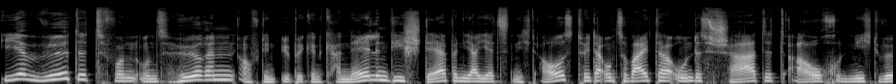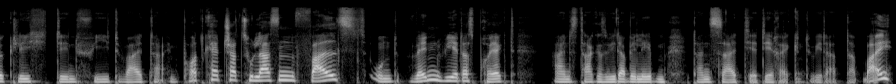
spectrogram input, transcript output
Ihr würdet von uns hören auf den übrigen Kanälen, die sterben ja jetzt nicht aus, Twitter und so weiter, und es schadet auch nicht wirklich, den Feed weiter im Podcatcher zu lassen. Falls und wenn wir das Projekt eines Tages wiederbeleben, dann seid ihr direkt wieder dabei.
